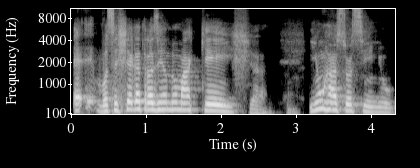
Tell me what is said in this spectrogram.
É, é, você chega trazendo uma queixa e um raciocínio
